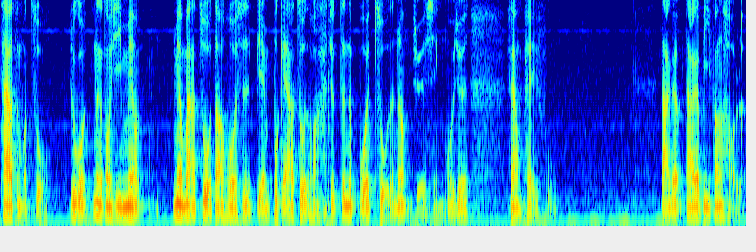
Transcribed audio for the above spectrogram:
他要怎么做？如果那个东西没有没有办法做到，或者是别人不给他做的话，他就真的不会做的那种决心，我觉得非常佩服。打个打个比方好了，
